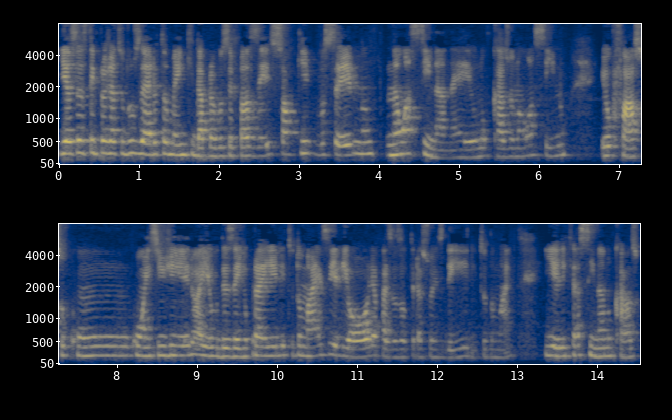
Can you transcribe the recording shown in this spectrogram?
E às vezes tem projeto do zero também que dá para você fazer, só que você não, não assina, né? Eu, no caso, eu não assino eu faço com, com esse engenheiro, aí eu desenho para ele e tudo mais, e ele olha, faz as alterações dele e tudo mais, e ele que assina no caso.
